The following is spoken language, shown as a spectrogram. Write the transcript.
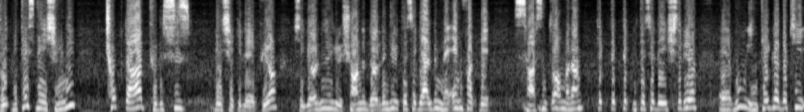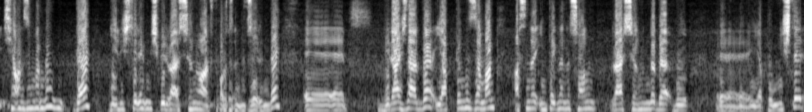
De- vites değişimini çok daha pürüzsüz bir şekilde yapıyor. İşte gördüğünüz gibi şu anda dördüncü vitese geldim ve en ufak bir sarsıntı olmadan tık tık tık vitese değiştiriyor. E, bu Integra'daki şanzımanın da geliştirilmiş bir versiyonu var Forza'nın üzerinde. E, virajlarda yaptığımız zaman aslında Integra'nın son versiyonunda da bu e, yapılmıştı.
